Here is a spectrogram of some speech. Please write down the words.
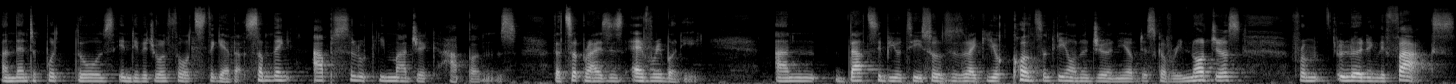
and then to put those individual thoughts together. Something absolutely magic happens that surprises everybody. And that's the beauty. So it's like you're constantly on a journey of discovery, not just from learning the facts,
